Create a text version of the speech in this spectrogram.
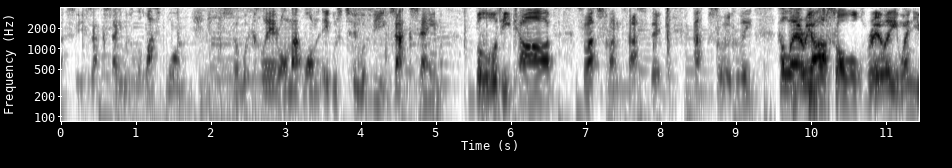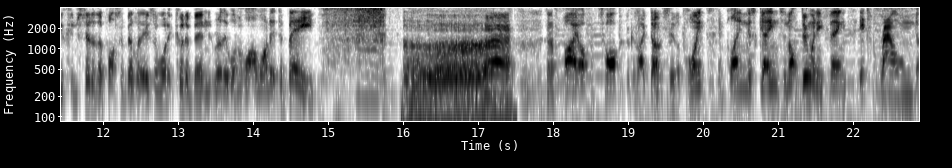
It's the, exact same as the last one. So we're clear on that one. It was two of the exact same bloody card. So that's fantastic. Absolutely hilarious arsehole, really. When you consider the possibilities of what it could have been, it really wasn't what I wanted it to be. I'm gonna fight off the top because I don't see the point in playing this game to not do anything. It's round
